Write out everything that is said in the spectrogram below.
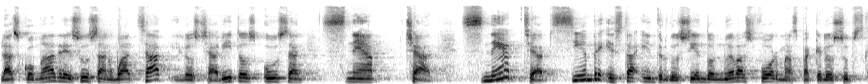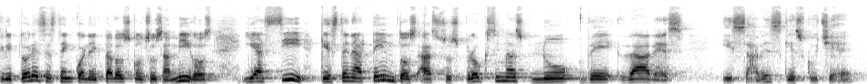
Las comadres usan WhatsApp y los chavitos usan Snapchat. Snapchat siempre está introduciendo nuevas formas para que los suscriptores estén conectados con sus amigos y así que estén atentos a sus próximas novedades. ¿Y sabes qué escuché?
